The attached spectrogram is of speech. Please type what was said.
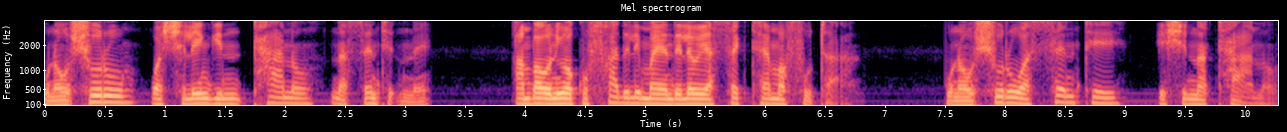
Kuna ushuru wa shilingi 5 na senti 4 ambao ni wa kufadhili maendeleo ya sekta ya mafuta. Kuna ushuru wa senti 25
